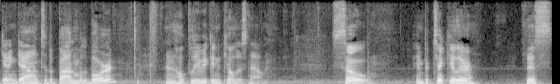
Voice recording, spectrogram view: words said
getting down to the bottom of the board, and hopefully we can kill this now. So, in particular, this,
